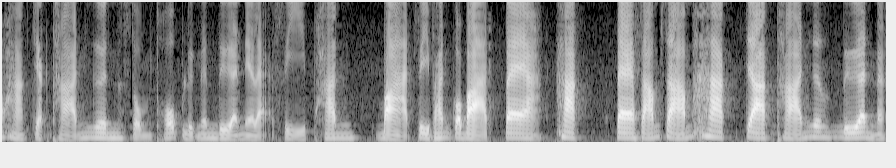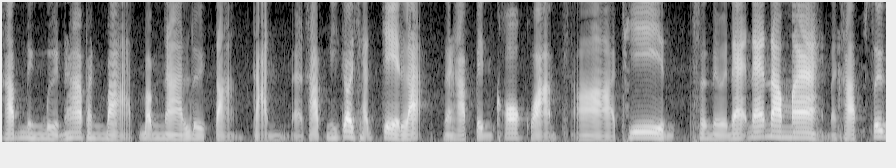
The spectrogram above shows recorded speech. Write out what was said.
39 หักจากฐานเงินสมทบหรือเงินเดือนเนี่ยแหละ 4,000 บาท 4,000 กว่าบาท แต่หักแต่ 33 หักจากฐานเงินเดือนนะครับ 15,000 บาทบำนาญเลยต่างกันนะครับ นี่ก็ชัดเจนละนะครับ เป็นข้อความที่เสนอแนะแนะนำมานะครับ ซึ่ง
